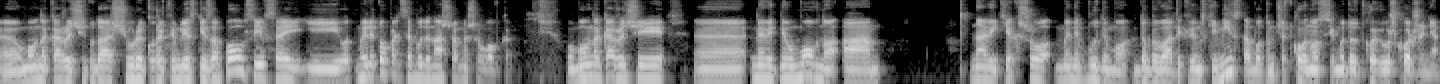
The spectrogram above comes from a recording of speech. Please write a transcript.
Е, умовно кажучи, туди щурик уже кремлівський заповз, і все. І от Мелітополь це буде наша мишеловка. Умовно кажучи, е, навіть не умовно, а навіть якщо ми не будемо добивати Кримський міст або там частково носимо додаткові ушкодження,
